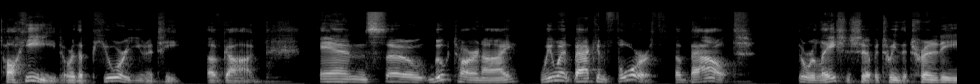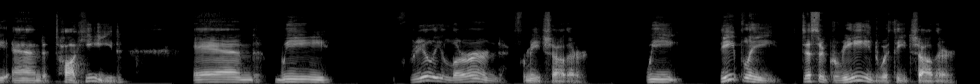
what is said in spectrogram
Tawheed or the pure unity of God. And so Mukhtar and I, we went back and forth about the relationship between the Trinity and Tawheed. And we really learned from each other. We deeply disagreed with each other,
